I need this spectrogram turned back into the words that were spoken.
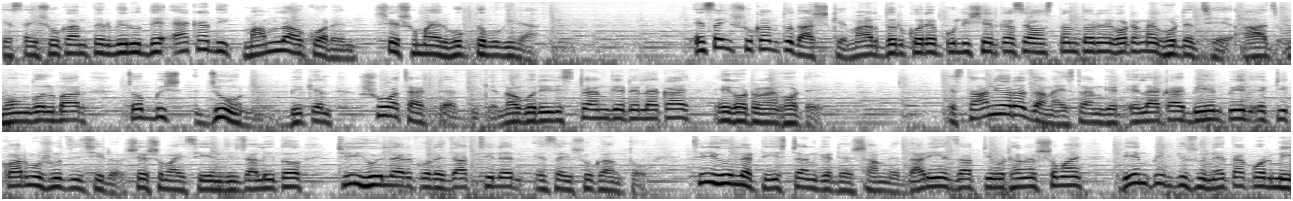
এসআই সুকান্তের বিরুদ্ধে একাধিক মামলাও করেন সে সময়ের ভুক্তভোগীরা। এসআই সুকান্ত দাসকে মারধর করে পুলিশের কাছে হস্তান্তরের ঘটনা ঘটেছে। আজ মঙ্গলবার, চব্বিশ জুন, বিকেল সোয়া চারটার দিকে নগরীর স্ট্যানগেট এলাকায় এ ঘটনা ঘটে। স্থানীয়রা জানায়, স্ট্যানগেট এলাকায় বিএনপির একটি কর্মসূচি ছিল। সে সময় সিএনজি চালিত থ্রি হুইলার করে যাচ্ছিলেন এসআই সুকান্ত। থ্রি হুইলারটি স্ট্যানগেটের সামনে দাঁড়িয়ে যাত্রী ওঠানোর সময় বিএনপির কিছু নেতাকর্মী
